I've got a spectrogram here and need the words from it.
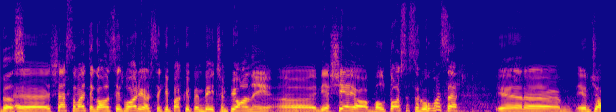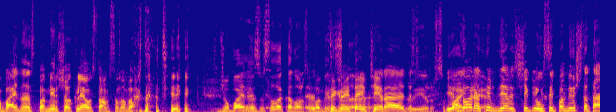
e, šią savaitę Golden State Warriors ekipa kaip NBA čempionai viešėjo Baltosios rūmose ir, e, ir Joe Bidenas pamiršo Kleus Thompsono vardą. Tai, Joe Bidenas visada ką nors pamiršta. tikrai taip, čia yra. Ir, ir, ir noriu atkreipti dėmesį, šiaip jau jisai pamiršta tą,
